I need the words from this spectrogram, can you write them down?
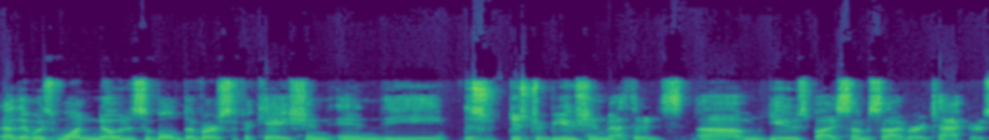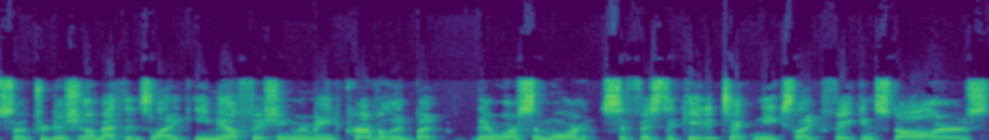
Now, there was one noticeable diversification in the dis- distribution methods um, used by some cyber attackers. So, traditional methods like email phishing remained prevalent, but there were some more sophisticated techniques like fake installers,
